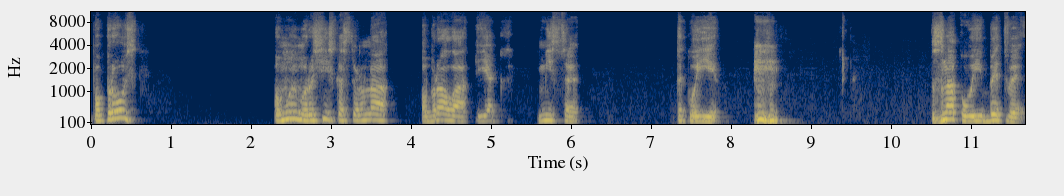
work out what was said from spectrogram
Покровськ, по-моєму, російська сторона обрала як місце такої знакової битви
